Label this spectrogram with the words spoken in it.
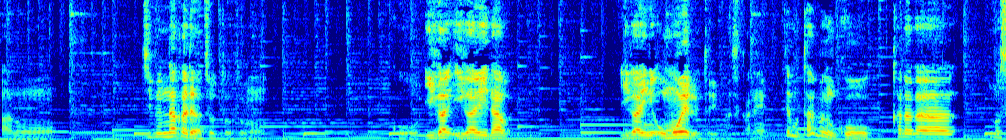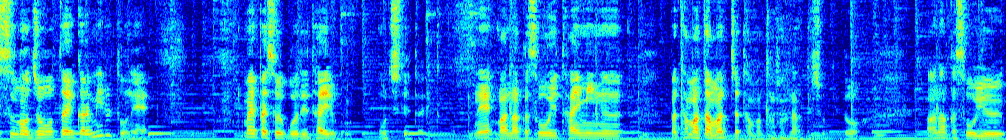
あの自分の中ではちょっとそのこう意外意外な意外に思えると言いますかねでも多分こう体の素の状態から見るとね、まあ、やっぱりそこで体力落ちてたりとかですねまあなんかそういうタイミング、まあ、たまたまっちゃたまたまなんでしょうけど、まあ、なんかそういう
